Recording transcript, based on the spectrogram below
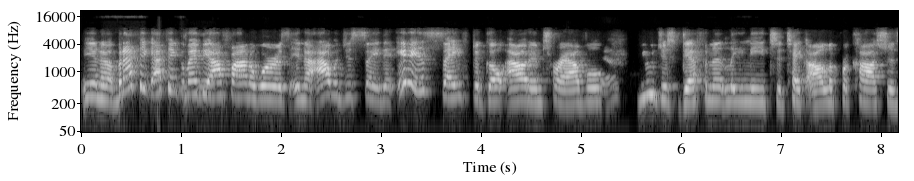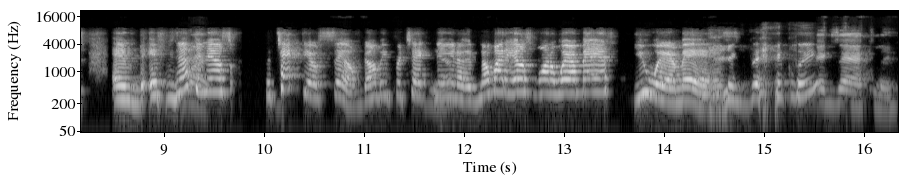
you know, but I think I think maybe our final words, you know, I would just say that it is safe to go out and travel. Yeah. You just definitely need to take all the precautions, and if nothing right. else, protect yourself. Don't be protecting. Yeah. You know, if nobody else want to wear a mask, you wear a mask. exactly. Exactly.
